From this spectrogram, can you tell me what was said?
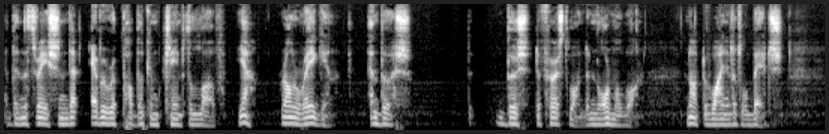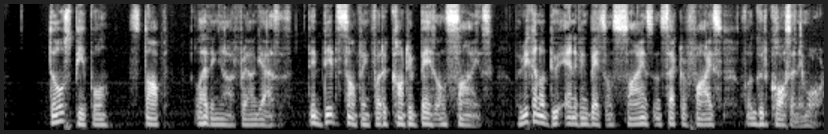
a demonstration that every Republican claims to love. Yeah, Ronald Reagan and Bush. Bush, the first one, the normal one, not the whiny little bitch. Those people stopped letting out freon gases. They did something for the country based on science. But we cannot do anything based on science and sacrifice for a good cause anymore.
